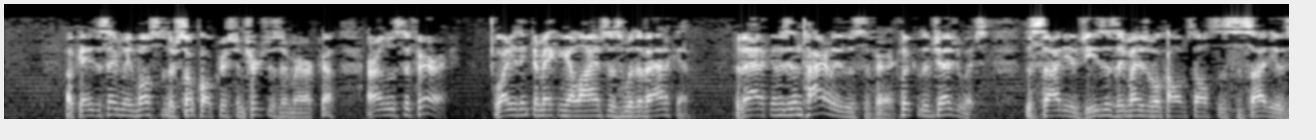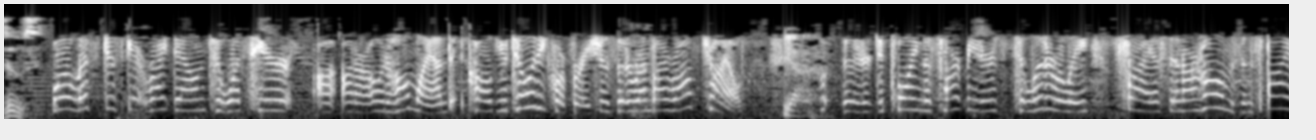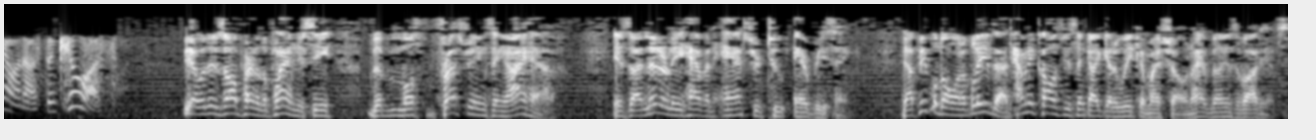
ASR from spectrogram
Okay, the same way most of the so-called Christian churches in America are Luciferic. Why do you think they're making alliances with the Vatican? The Vatican is entirely Luciferic. Look at the Jesuits. The Society of Jesus, they might as well call themselves the Society of Zeus. Well, let's just get right down to what's here uh, on our own homeland called utility corporations that are run by Rothschild. Yeah. That are deploying the smart meters to literally fry us in our homes and spy on us and kill us. Yeah, well, this is all part of the plan. You see, the most frustrating thing I have is I literally have an answer to everything. Now, people don't want to believe that. How many calls do you think I get a week on my show? And I have millions of audience.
